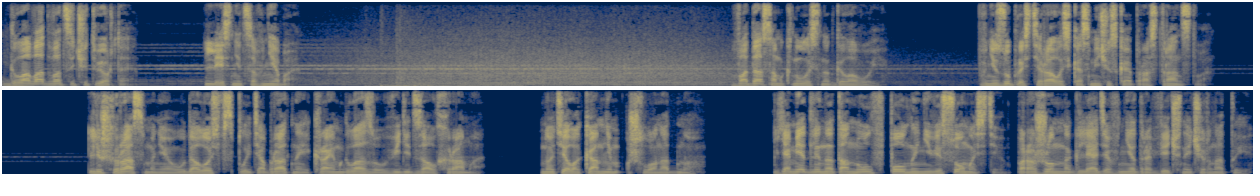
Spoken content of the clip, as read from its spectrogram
Глава 24. Лестница в небо. Вода сомкнулась над головой. Внизу простиралось космическое пространство. Лишь раз мне удалось всплыть обратно и краем глаза увидеть зал храма, но тело камнем шло на дно. Я медленно тонул в полной невесомости, пораженно глядя в недра вечной черноты.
